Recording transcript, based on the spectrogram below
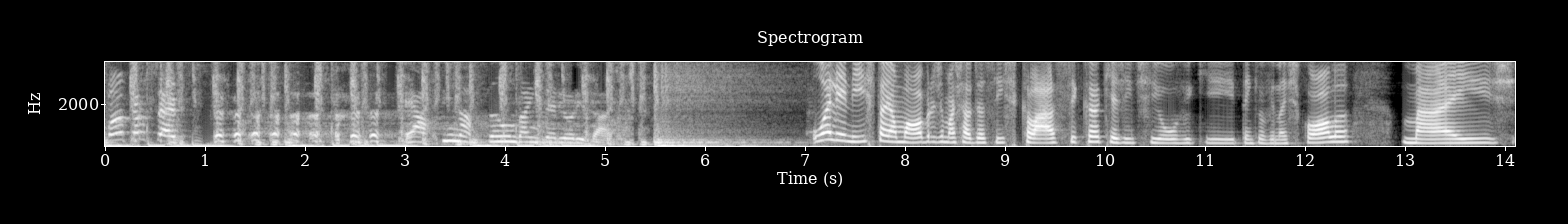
fã, quero service. é a afinação da interioridade. O Alienista é uma obra de Machado de Assis clássica que a gente ouve que tem que ouvir na escola, mas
